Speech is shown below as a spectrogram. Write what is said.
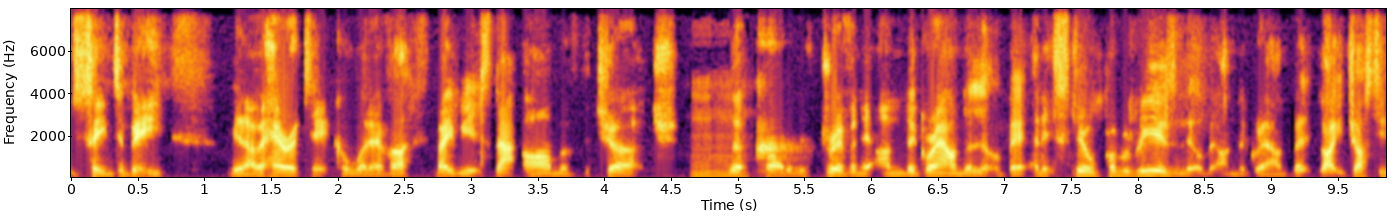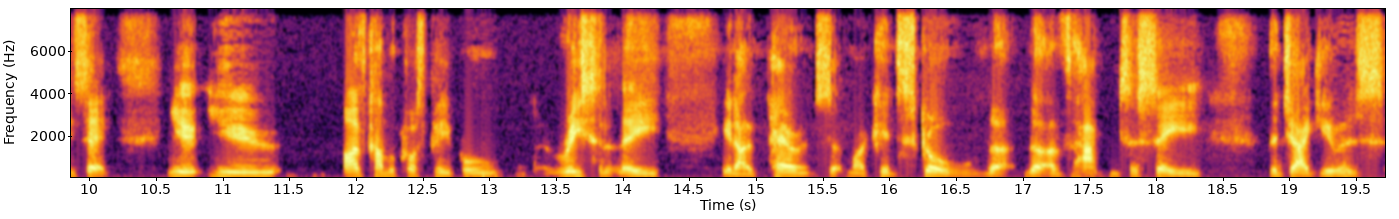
seen to be you know, a heretic or whatever. Maybe it's that arm of the church mm-hmm. that kind of has driven it underground a little bit, and it still probably is a little bit underground. But like Justin said, you you, I've come across people recently, you know, parents at my kids' school that that have happened to see the Jaguars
